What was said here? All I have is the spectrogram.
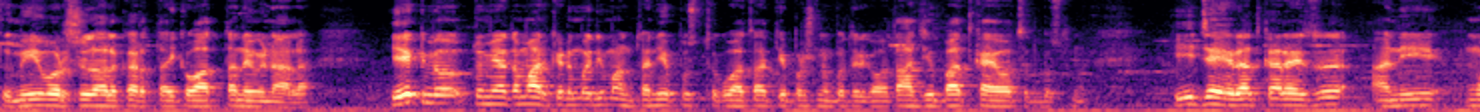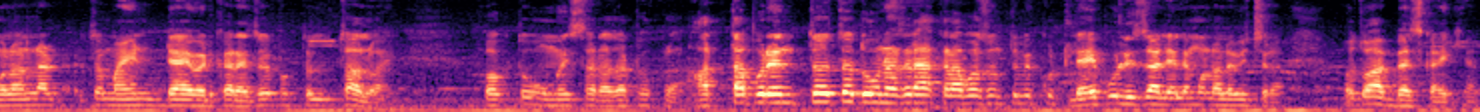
तुम्ही वर्ष झालं करताय किंवा आत्ता नवीन आला एकमेव तुम्ही आता मार्केटमध्ये म्हणता हे पुस्तक वाचा ते प्रश्नपत्रिका वाचा. अजिबात काय वाचत बसणं ही जाहिरात करायचं आणि मुलांनाचं माइंड डायवर्ट करायचं फक्त चालू आहे. फक्त उमेश सराचा ठोकळा. आत्तापर्यंतचं दोन हजार अकरापासून तुम्ही कुठल्याही पोलीस झालेल्या मुलाला विचारा. मग तो अभ्यास काय केला?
